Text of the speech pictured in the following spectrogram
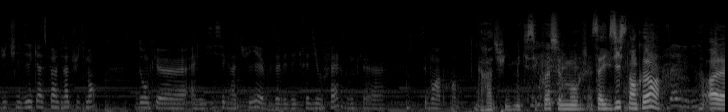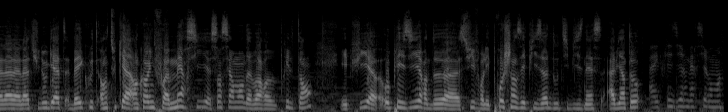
d'utiliser Casper gratuitement. Donc euh, allez-y, c'est gratuit. Vous avez des crédits offerts, donc euh, c'est bon à prendre. Gratuit, mais c'est quoi ce mot? Ça existe encore? Ça existe. Oh là là là là, tu nous gâtes. Bah écoute, en tout cas, encore une fois, merci sincèrement d'avoir euh, pris le temps. Et puis, au plaisir de suivre les prochains épisodes d'Outils Business. À bientôt. Avec plaisir, merci Romain.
